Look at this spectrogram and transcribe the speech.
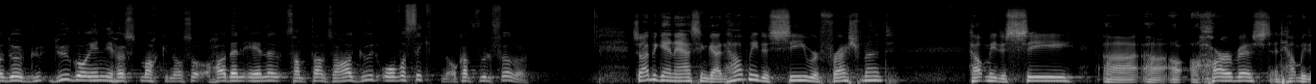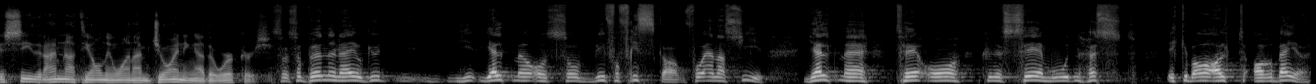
Når du, du går inn i høstmarken og så har den ene samtalen, så har Gud oversikten og kan fullføre. So I began asking God, help me to see refreshment, help me to see uh, a, a harvest, and help me to see that I'm not the only one. I'm joining other workers. Så, så bønnen er jo Gud, hjelp meg å så bli forfriska, få energi. Hjelp meg til å kunne se moden høst, ikke bare alt arbeidet.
